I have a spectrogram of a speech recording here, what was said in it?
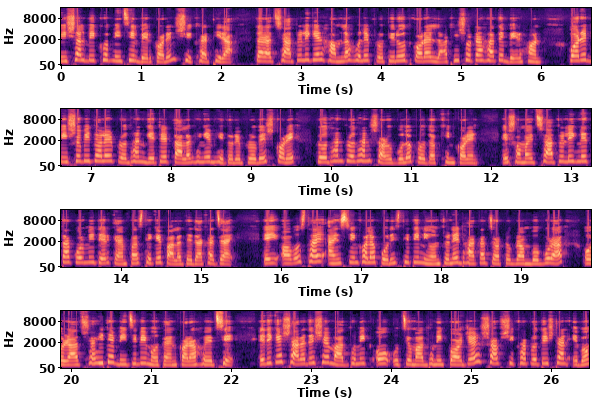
বিশাল বিক্ষোভ মিছিল বের করেন শিক্ষার্থীরা। তারা ছাত্রলীগের হামলা হলে প্রতিরোধ করার লাঠিসোঁটা হাতে বের হন। পরে বিশ্ববিদ্যালয়ের প্রধান গেটের তালা ভেঙে ভেতরে প্রবেশ করে প্রধান প্রধান সড়কগুলো প্রদক্ষিণ করেন। এ সময় ছাত্রলীগ নেতা কর্মীদের ক্যাম্পাস থেকে পালাতে দেখা যায়। এই অবস্থায় আইনশৃঙ্খলা পরিস্থিতি নিয়ন্ত্রণে ঢাকা, চট্টগ্রাম, বগুড়া ও রাজশাহীতে বিজিবি মোতায়েন করা হয়েছে। এদিকে সারা দেশে মাধ্যমিক ও উচ্চ মাধ্যমিক পর্যায়ের সব শিক্ষা প্রতিষ্ঠান এবং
